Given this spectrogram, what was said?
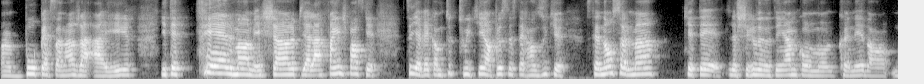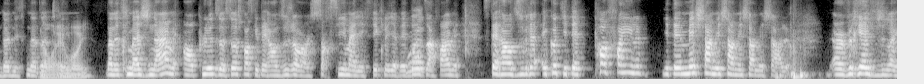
un, beau personnage à haïr. Il était tellement méchant. puis à la fin, je pense que il avait comme tout tweaké. En plus, c'était rendu que c'était non seulement qui était le shérif de Nottingham qu'on connaît dans, notre, imaginaire, mais en plus de ça, je pense qu'il était rendu genre un sorcier maléfique. Il y avait d'autres affaires, mais c'était rendu vrai. Écoute, il était pas fin, il était méchant, méchant, méchant, méchant un vrai vilain,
